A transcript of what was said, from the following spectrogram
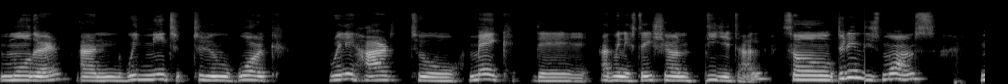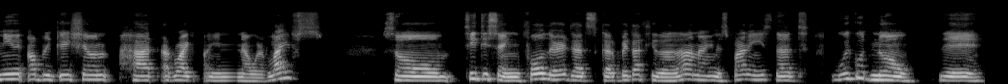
modern and we need to work really hard to make the administration digital. So during these months, new application had arrived in our lives. So citizen folder, that's Carpeta Ciudadana in Spanish, that we could know the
